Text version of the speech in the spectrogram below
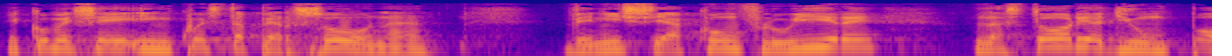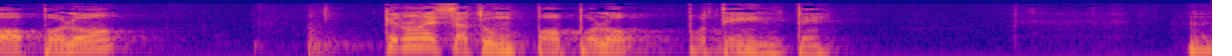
È come se in questa persona venisse a confluire la storia di un popolo che non è stato un popolo potente. Eh?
